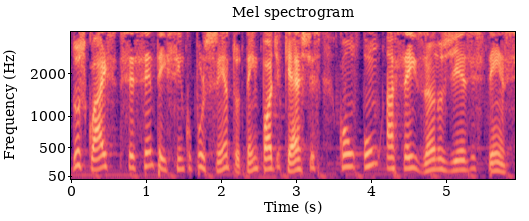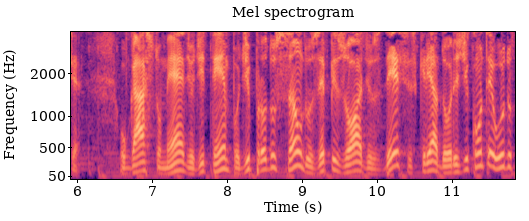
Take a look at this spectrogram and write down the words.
dos quais 65% têm podcasts com 1 a 6 anos de existência. O gasto médio de tempo de produção dos episódios desses criadores de conteúdo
